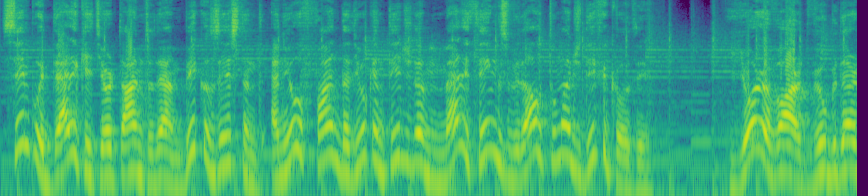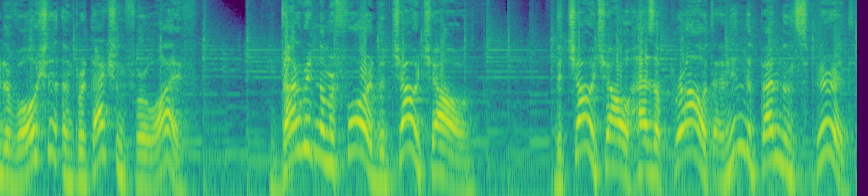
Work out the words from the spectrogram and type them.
Simply dedicate your time to them, be consistent, and you'll find that you can teach them many things without too much difficulty. Your reward will be their devotion and protection for life. Dog breed number 4, the Chow Chow. The Chow Chow has a proud and independent spirit.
